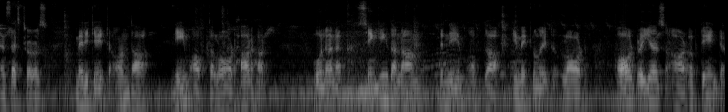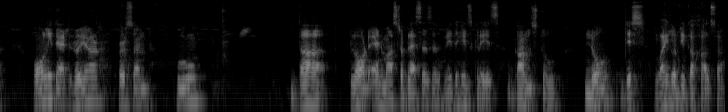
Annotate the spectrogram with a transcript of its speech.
ancestors, meditate on the name of the Lord Har Har. O Nanak, singing the Naam, the name of the Immaculate Lord, all prayers are obtained. Only that rare person whom the Lord and Master blesses with His grace comes to know this ਵਾਹਿਗੁਰੂ ਜੀ ਕਾ ਖਾਲਸਾ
